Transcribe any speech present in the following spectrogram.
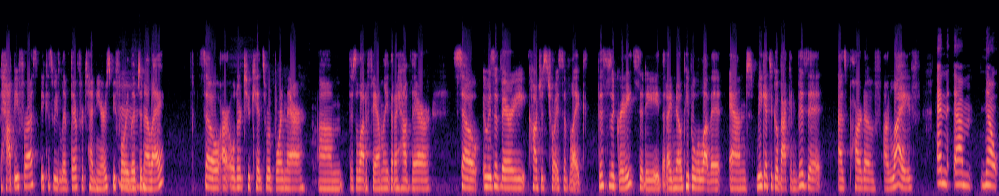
happy for us because we lived there for 10 years before mm. we lived in mm. la so our older two kids were born there um, there's a lot of family that I have there. So it was a very conscious choice of like, this is a great city that I know people will love it. And we get to go back and visit as part of our life. And um, now,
